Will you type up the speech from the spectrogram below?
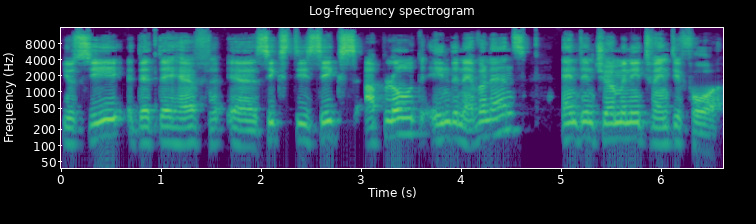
you see that they have uh, 66 upload in the Netherlands and in Germany 24.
